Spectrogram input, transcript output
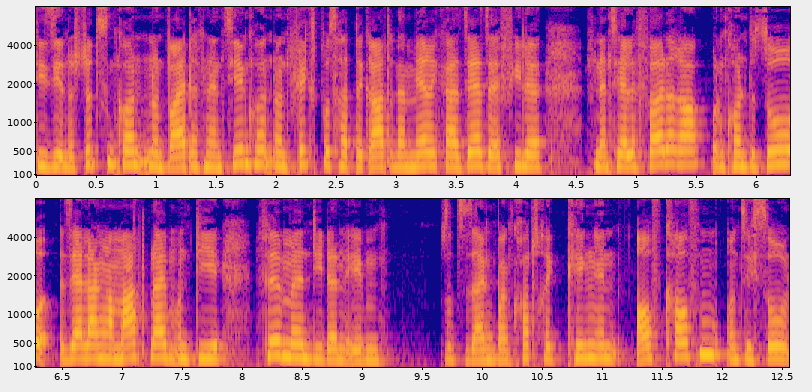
die sie unterstützen konnten und weiter finanzieren konnten. Und Flixbus hatte gerade in Amerika sehr, sehr viele finanzielle Förderer und konnte so sehr lange am Markt bleiben und die Firmen, die dann eben sozusagen bankrott gingen, aufkaufen und sich so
